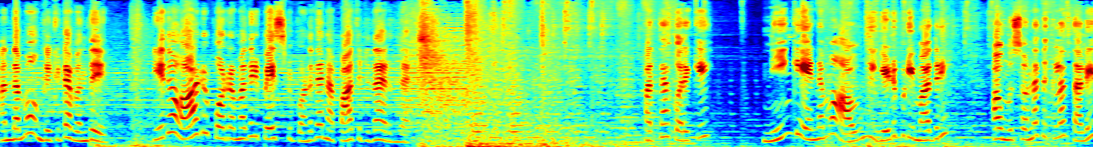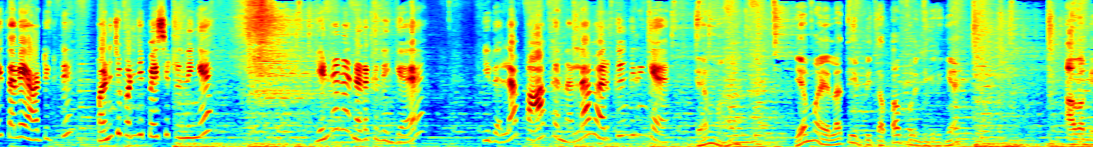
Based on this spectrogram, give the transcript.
அந்த அம்மா உங்ககிட்ட வந்து ஏதோ ஆர்டர் போடுற மாதிரி பேசிட்டு போனதை நான் பார்த்துட்டு தான் இருந்தேன். பத்தா குறைக்கி நீங்க என்னமோ அவங்க எடுபடி மாதிரி அவங்க சொன்னதுக்கெல்லாம் தலை தலை ஆட்டிக்கிட்டு பணிஞ்சு பணிஞ்சு பேசிட்டு இருந்தீங்க. என்னென்ன நடக்குதுங்க? இதெல்லாம் பார்க்க நல்லாவா இருக்குங்கிறீங்க. ஏம்மா ஏம்மா எல்லாத்தையும் இப்படி தப்பா புரிஞ்சுக்கிறீங்க? அவங்க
